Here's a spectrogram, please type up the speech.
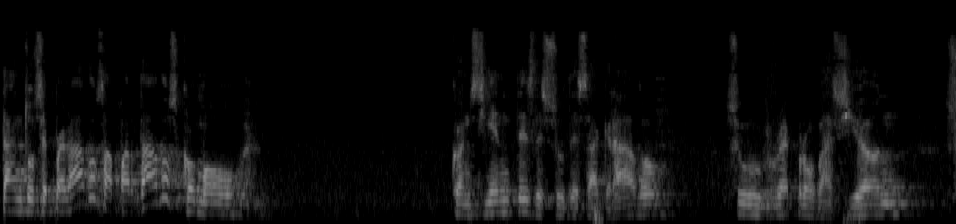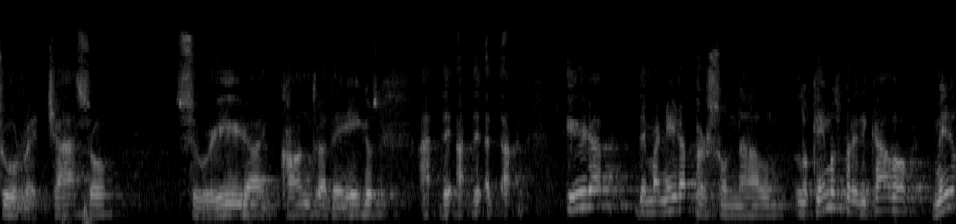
Tanto separados, apartados, como conscientes de su desagrado, su reprobación, su rechazo, su ira en contra de ellos, ira de manera personal. Lo que hemos predicado mil,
